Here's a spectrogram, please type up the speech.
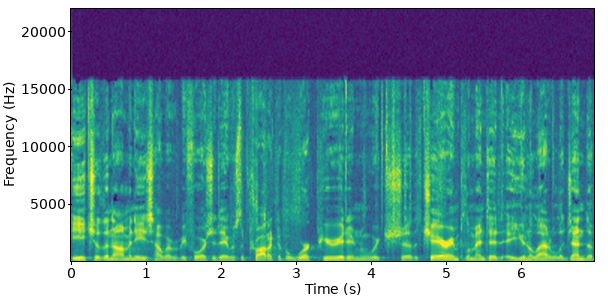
Each of the nominees, however, before us today was the product of a work period in which uh, the chair implemented a unilateral agenda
